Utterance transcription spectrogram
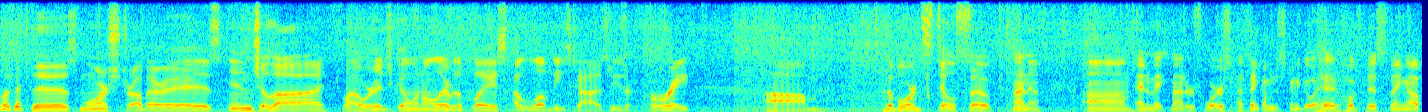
Look at this, more strawberries in July. Flowerage going all over the place. I love these guys. These are great. Um, The board's still soaked, I know. Um, and to make matters worse, I think I'm just going to go ahead, hook this thing up,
